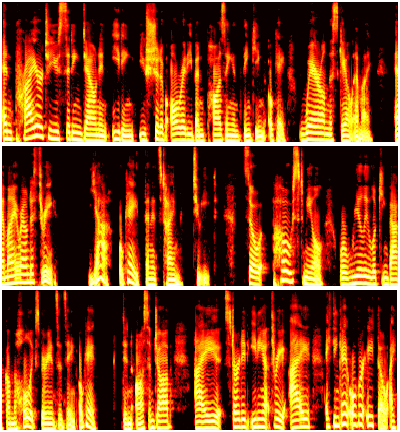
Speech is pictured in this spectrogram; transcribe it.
And prior to you sitting down and eating, you should have already been pausing and thinking, okay, where on the scale am I? Am I around a three? Yeah, okay, then it's time to eat. So post meal, we're really looking back on the whole experience and saying, okay, did an awesome job. I started eating at three. I I think I overate though. I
